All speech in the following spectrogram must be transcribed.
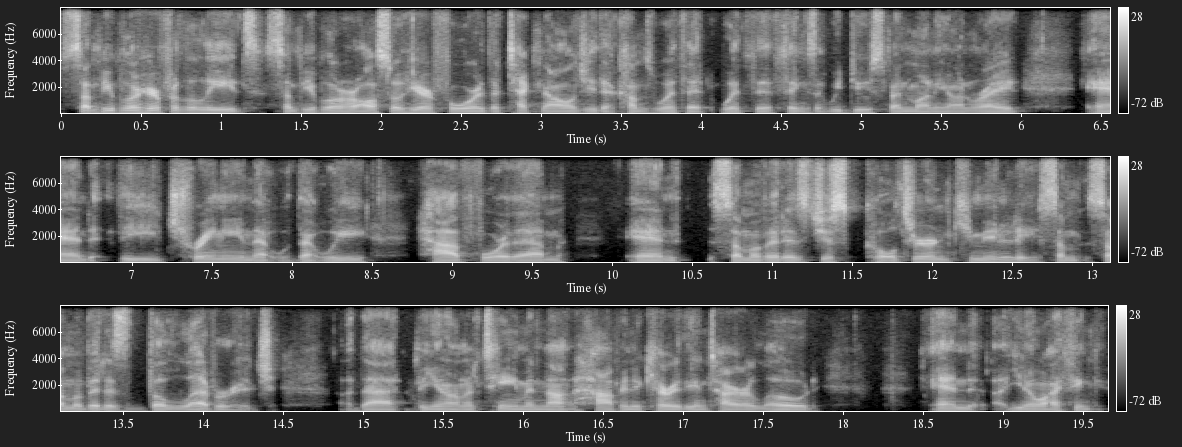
Some people are here for the leads. Some people are also here for the technology that comes with it, with the things that we do spend money on, right? And the training that that we have for them. And some of it is just culture and community. Some some of it is the leverage that being on a team and not having to carry the entire load. And, you know, I think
